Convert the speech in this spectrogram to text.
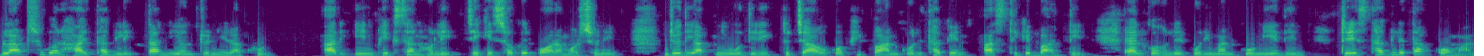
ব্লাড সুগার হাই থাকলে তা নিয়ন্ত্রণে রাখুন। আর ইনফেকশান হলে চিকিৎসকের পরামর্শ নিন। যদি আপনি অতিরিক্ত চা ও কফি পান করে থাকেন, আজ থেকে বাদ দিন। অ্যালকোহলের পরিমাণ কমিয়ে দিন, স্ট্রেস থাকলে তা কমান।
